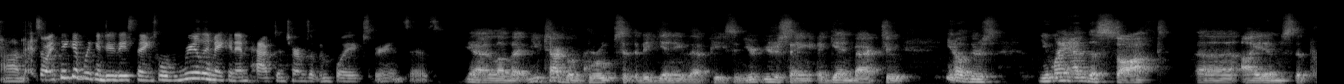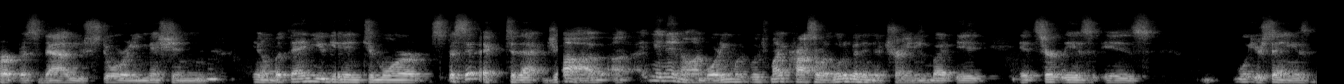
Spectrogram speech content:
Um, and so I think if we can do these things, we'll really make an impact in terms of employee experiences. Yeah, I love that. You talked about groups at the beginning of that piece, and you're, you're just saying again back to, you know, there's you might have the soft uh, items, the purpose, value, story, mission, mm-hmm. you know, but then you get into more specific to that job uh, in, in onboarding, which might cross over a little bit into training, but it it certainly is is what you're saying is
